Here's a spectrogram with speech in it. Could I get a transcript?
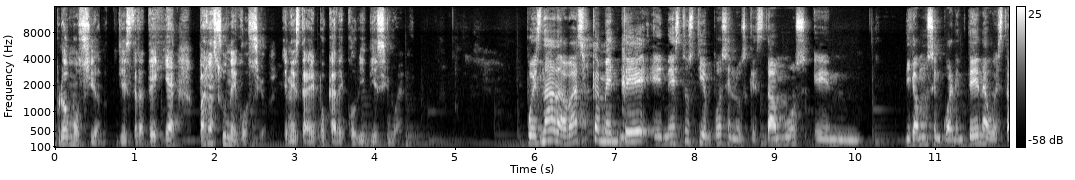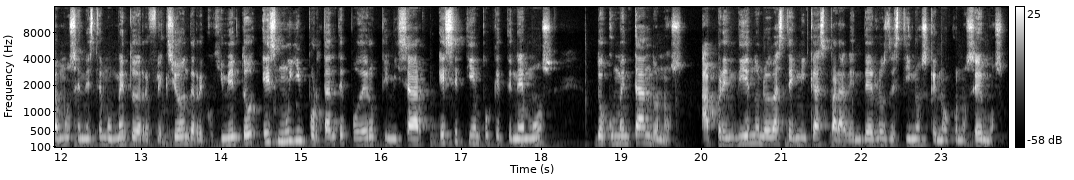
promoción y estrategia para su negocio en esta época de COVID-19. Pues nada, básicamente en estos tiempos en los que estamos en digamos, en cuarentena o estamos en este momento de reflexión, de recogimiento, es muy importante poder optimizar ese tiempo que tenemos documentándonos, aprendiendo nuevas técnicas para vender los destinos que no conocemos.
